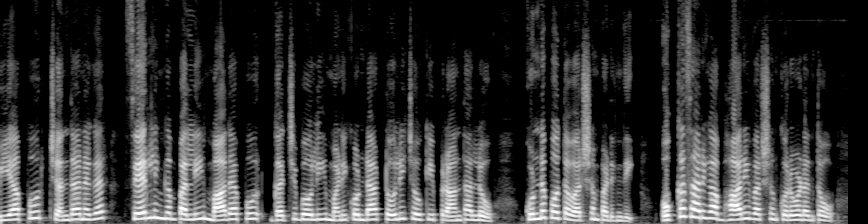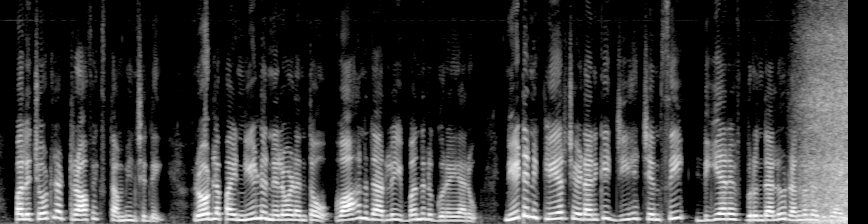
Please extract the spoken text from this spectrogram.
మియాపూర్ చందానగర్ శేర్లింగంపల్లి మాదాపూర్ గచ్చిబౌలి మణికొండ టోలీచౌకీ ప్రాంతాల్లో కుండపోత వర్షం పడింది. ఒక్కసారిగా భారీ వర్షం కురవడంతో పలుచోట్ల ట్రాఫిక్ స్తంభించింది. రోడ్లపై నీళ్ళు నిలవడంతో వాహనదారులు ఇబ్బందులు గురయ్యారు. నీటిని క్లియర్ చేయడానికి జీహెచ్ఎంసీ డీఆర్ఎఫ్ బృందాలు రంగంలో దిగాయి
